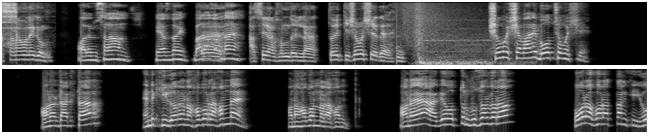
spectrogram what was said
আসসালামু আলাইকুম। ওয়ালাইকুম সালাম। ইয়াস ভাই ভালো আছেন না? আছি আলহামদুলিল্লাহ। তুই কি সমস্যা দে? সমস্যা মানে বহুত সমস্যা। অনা ডাক্তার এনে কি করেন খবর রাখন না অনা খবর না রাখন অনে আগে ওত্তর ফুসর করন ওর অপরাধ কি? ও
